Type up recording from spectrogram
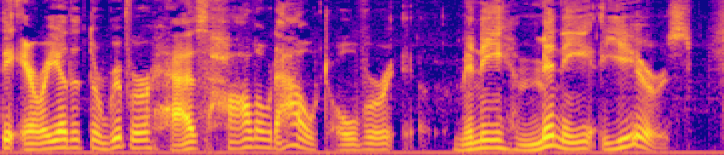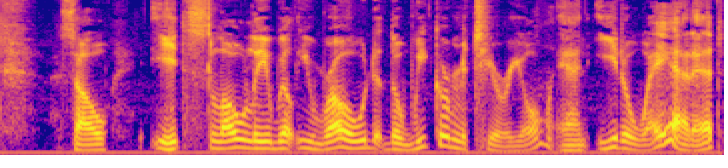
the area that the river has hollowed out over many, many years. So it slowly will erode the weaker material and eat away at it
